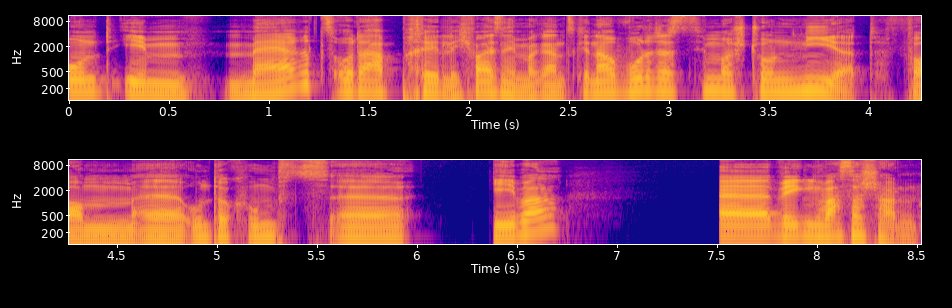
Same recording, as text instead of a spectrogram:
und im März oder April, ich weiß nicht mehr ganz genau, wurde das Zimmer storniert vom äh, Unterkunftsgeber äh, wegen Wasserschaden.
